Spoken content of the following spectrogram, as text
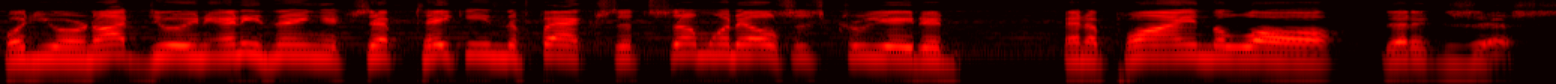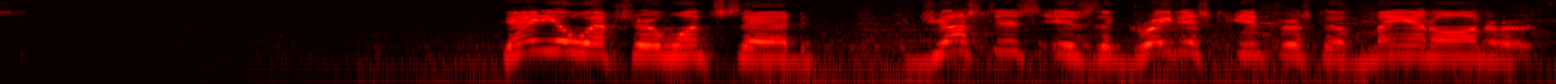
when you are not doing anything except taking the facts that someone else has created and applying the law that exists. Daniel Webster once said, Justice is the greatest interest of man on earth.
